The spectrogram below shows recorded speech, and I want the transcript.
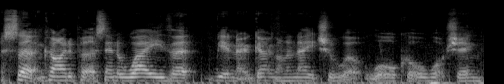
a certain kind of person in a way that you know going on a nature walk or watching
